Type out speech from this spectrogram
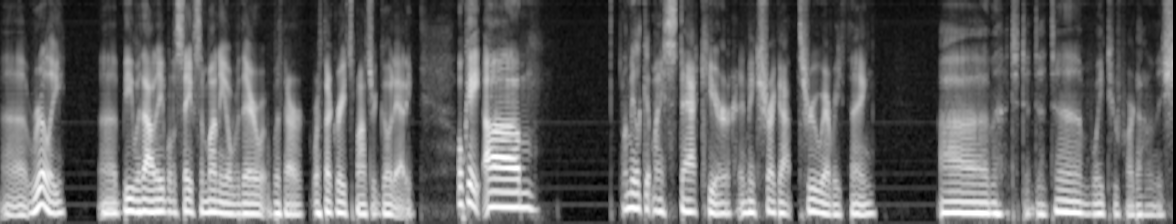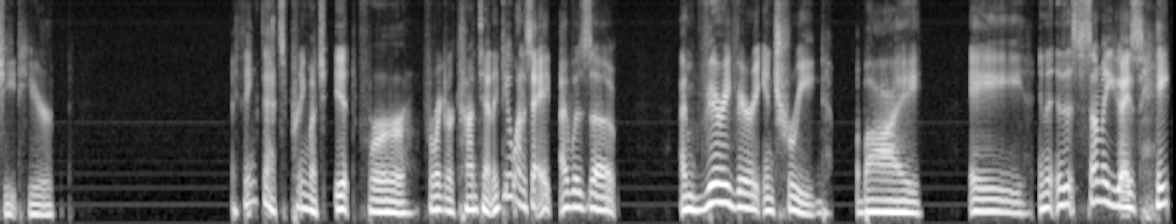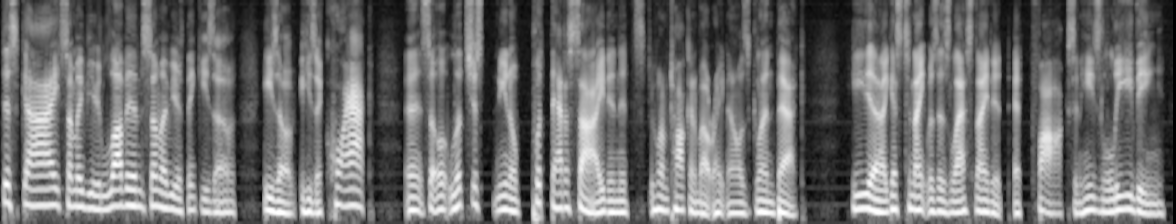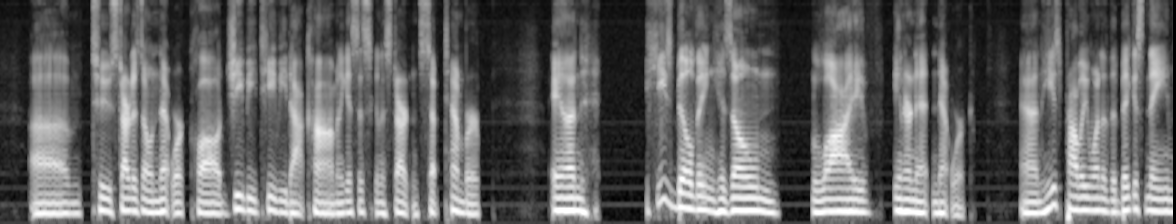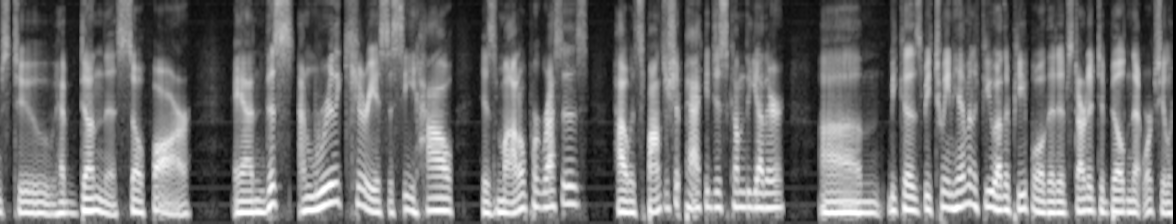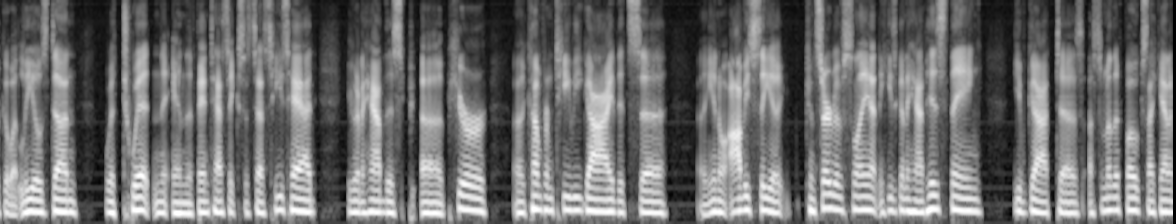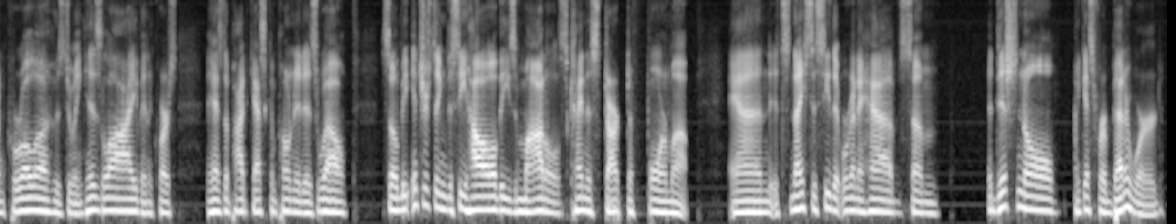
uh, really uh, be without able to save some money over there with our with our great sponsor GoDaddy. Okay, um, let me look at my stack here and make sure I got through everything. Um, I'm way too far down on the sheet here. I think that's pretty much it for for regular content. I do want to say I, was uh, I'm very very intrigued by a and some of you guys hate this guy some of you love him some of you think he's a he's a he's a quack and so let's just you know put that aside and it's who i'm talking about right now is glenn beck he uh, i guess tonight was his last night at, at fox and he's leaving um, to start his own network called gbtv.com and i guess this is going to start in september and he's building his own live internet network and he's probably one of the biggest names to have done this so far. And this, I'm really curious to see how his model progresses, how his sponsorship packages come together. Um, because between him and a few other people that have started to build networks, you look at what Leo's done with Twit and, and the fantastic success he's had. You're going to have this uh, pure uh, come from TV guy that's, uh, uh, you know, obviously a conservative slant. And he's going to have his thing. You've got uh, some other folks like Adam Carolla, who's doing his live, and of course, it has the podcast component as well. So it'll be interesting to see how all these models kind of start to form up. And it's nice to see that we're going to have some additional, I guess for a better word,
